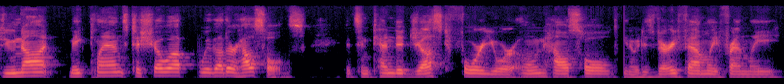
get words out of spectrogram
do not make plans to show up with other households. It's intended just for your own household. You know, it is very family friendly.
